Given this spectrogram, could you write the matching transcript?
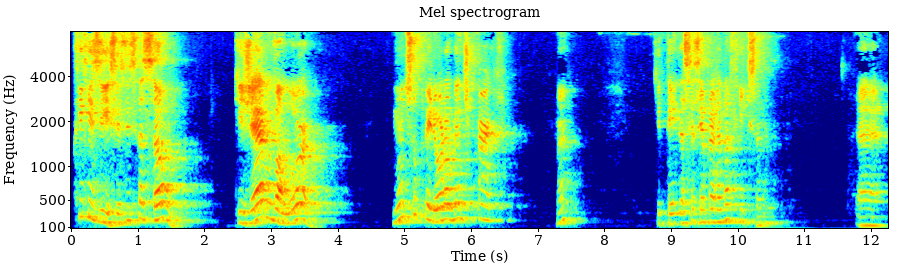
O que, que existe? Existe ação que gera um valor muito superior ao benchmark, né? que tende a ser sempre a renda fixa. Né? É,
